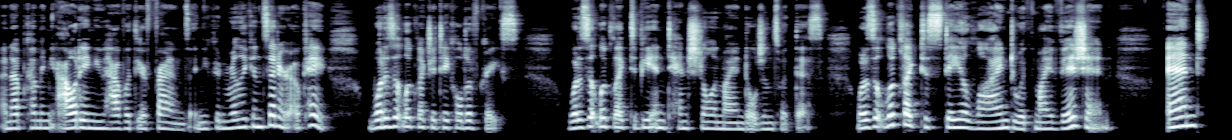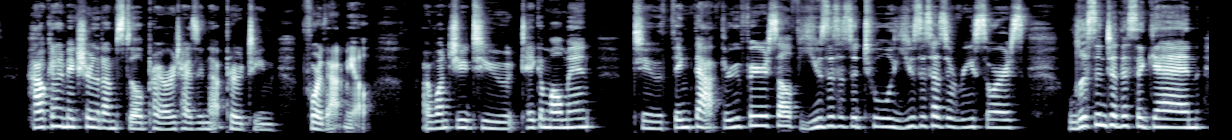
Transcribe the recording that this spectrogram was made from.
an upcoming outing you have with your friends. And you can really consider okay, what does it look like to take hold of grace? What does it look like to be intentional in my indulgence with this? What does it look like to stay aligned with my vision? And how can I make sure that I'm still prioritizing that protein for that meal? I want you to take a moment to think that through for yourself. Use this as a tool, use this as a resource, listen to this again.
